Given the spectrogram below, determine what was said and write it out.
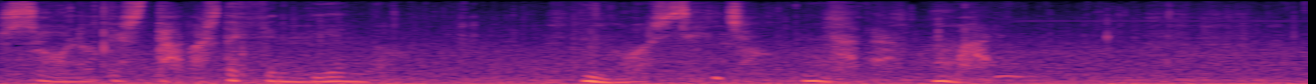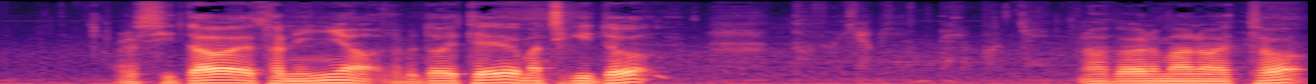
Solo te estabas defendiendo. No has hecho nada mal. Pobrecito, estos niños Sobre todo este, es más chiquito. Los dos hermanos estos.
